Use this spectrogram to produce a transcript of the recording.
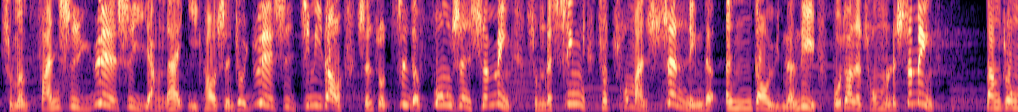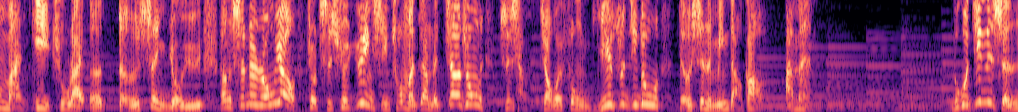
使我们凡事越是仰赖倚靠神，就越是经历到神所赐的丰盛生命。使我们的心就充满圣灵的恩膏与能力，不断的从我们的生命当中满溢出来，而得胜有余，让神的荣耀就持续运行，充满在我们的家中、职场、教会，奉耶稣基督得胜的名祷告，阿门。如果今天神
